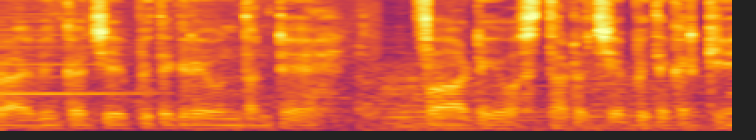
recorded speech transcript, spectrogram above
డ్రైవింగ్ డ్రైవ్ ఇంకా దగ్గరే ఉందంటే వాడే వస్తాడు జేపీ దగ్గరికి.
